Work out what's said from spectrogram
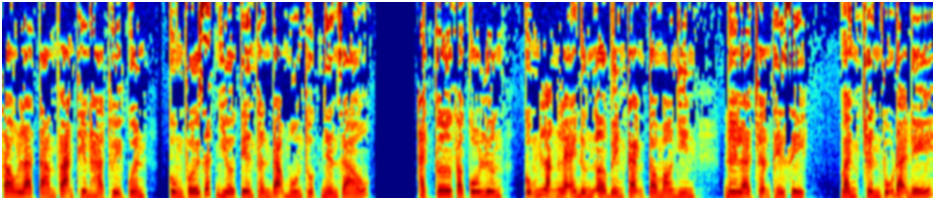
sau là tám vạn thiên hà thủy quân, cùng với rất nhiều tiên thần đạo môn thuộc nhân giáo. Thạch cơ và cô lương cũng lặng lẽ đứng ở bên cạnh tò mò nhìn, đây là trận thế gì? Vành chân vũ đại đế,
